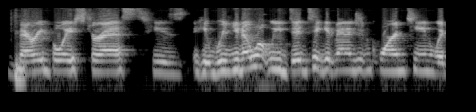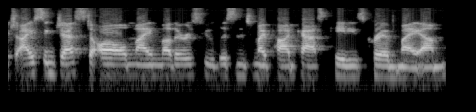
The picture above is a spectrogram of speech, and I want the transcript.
very boisterous. He's he. We, you know what? We did take advantage in quarantine, which I suggest to all my mothers who listen to my podcast, Katie's Crib, my um,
